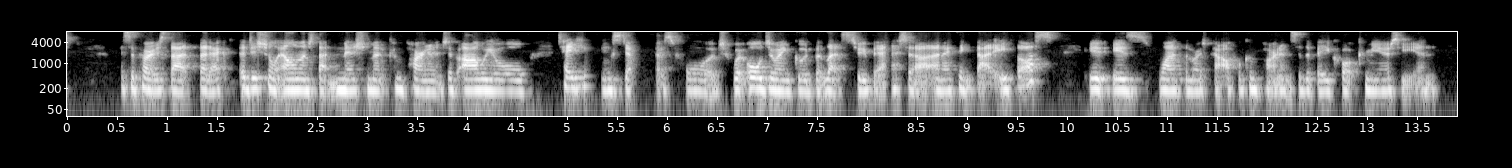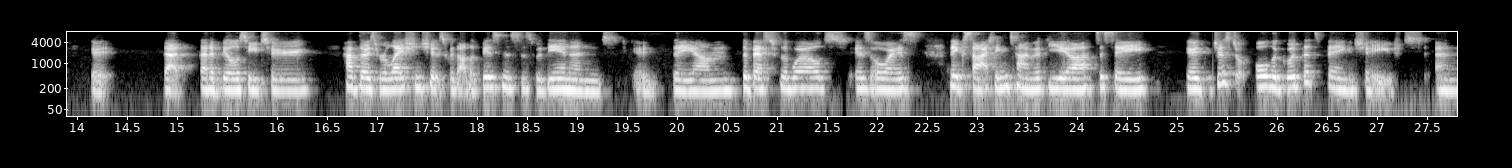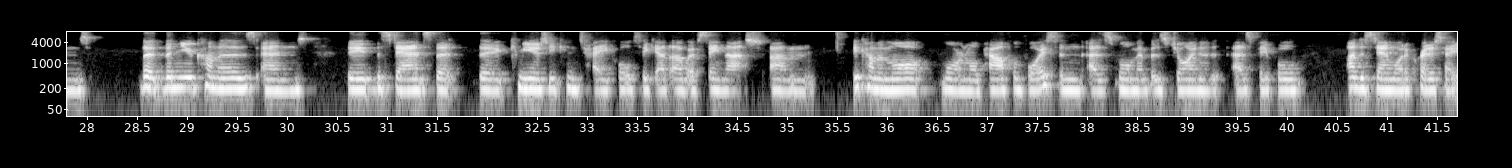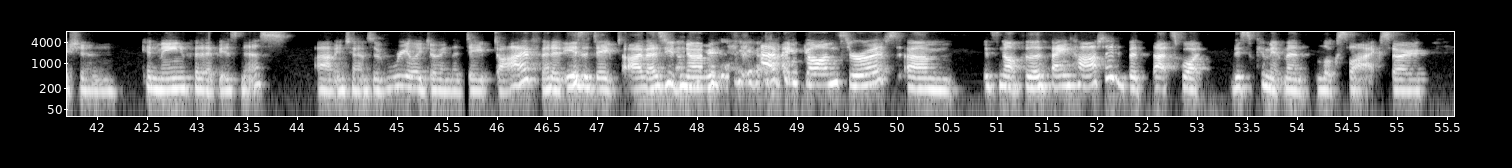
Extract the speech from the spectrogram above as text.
I suppose that that additional element that measurement component of are we all taking steps forward we're all doing good but let's do better. And I think that ethos is one of the most powerful components of the B Corp community. And know, that that ability to have those relationships with other businesses within and you know, the um, the best for the world is always an exciting time of year to see you know, just all the good that's being achieved and the the newcomers and the the stance that the community can take all together. We've seen that um, become a more more and more powerful voice, and as more members join, and as people understand what accreditation can mean for their business, um, in terms of really doing the deep dive. And it is a deep dive, as you know, yeah. having gone through it. Um, it's not for the faint hearted, but that's what this commitment looks like. So,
